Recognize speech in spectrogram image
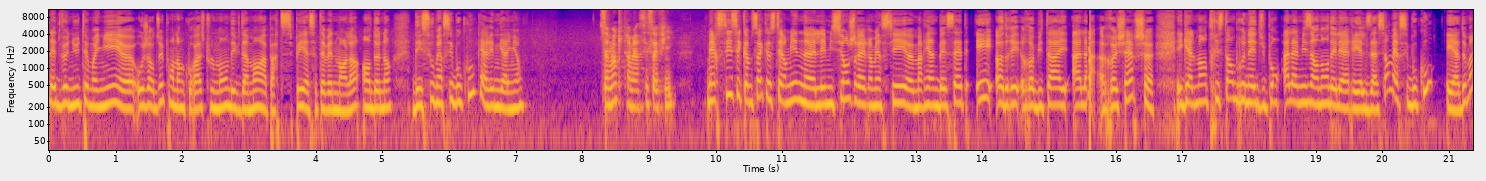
d'être venu témoigner euh, aujourd'hui, on encourage tout le monde, évidemment, à participer à cet événement-là en donnant des sous. Merci beaucoup, Karine Gagnon. C'est moi qui te remercie, Sophie. Merci, c'est comme ça que se termine euh, l'émission. Je voudrais remercier euh, Marianne Bessette et Audrey Robitaille à la recherche, également Tristan Brunet-Dupont à la mise en onde et la réalisation. Merci beaucoup et à demain.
